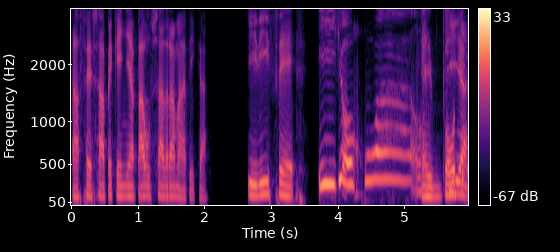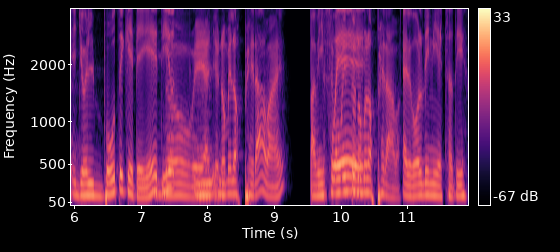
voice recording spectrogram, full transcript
hace esa pequeña pausa dramática y dice, y yo. El bote, yo el bote que pegué, tío. No, vea, yo no me lo esperaba, ¿eh? Para mí En ese fue no me lo esperaba. el gol de Iniesta, tío.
